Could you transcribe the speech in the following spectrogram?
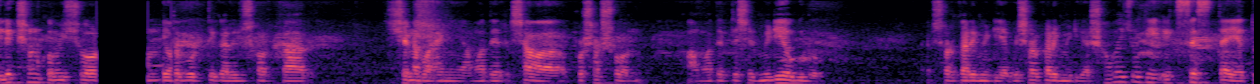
ইলেকশন কমিশন পরবর্তীকালীন সরকার সেনাবাহিনী, আমাদের প্রশাসন, আমাদের দেশের মিডিয়াগুলো, সরকারি মিডিয়া, বেসরকারি মিডিয়া, সবাই যদি এক্সেস দেয় এত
